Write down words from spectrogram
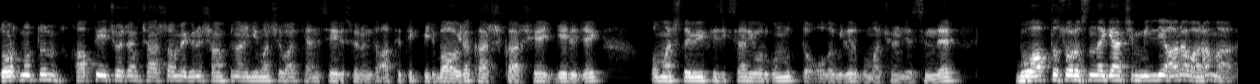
Dortmund'un hafta içi hocam çarşamba günü Şampiyonlar Ligi maçı var. Kendi serisi önünde Atletik Bilbao ile karşı karşıya gelecek. O maçta bir fiziksel yorgunluk da olabilir bu maç öncesinde. Bu hafta sonrasında gerçi milli ara var ama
